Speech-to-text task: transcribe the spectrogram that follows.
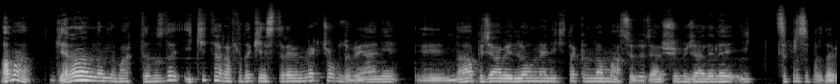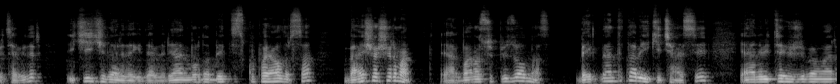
Ama genel anlamda baktığımızda iki tarafı da kestirebilmek çok zor. Yani e, ne yapacağı belli olmayan iki takımdan bahsediyoruz. Yani şu mücadele ilk 0-0'da bitebilir. 2-2'lere de gidebilir. Yani burada Betis kupayı alırsa ben şaşırmam. Yani bana sürpriz olmaz. Beklenti tabii ki Chelsea. Yani bir tecrübe var.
